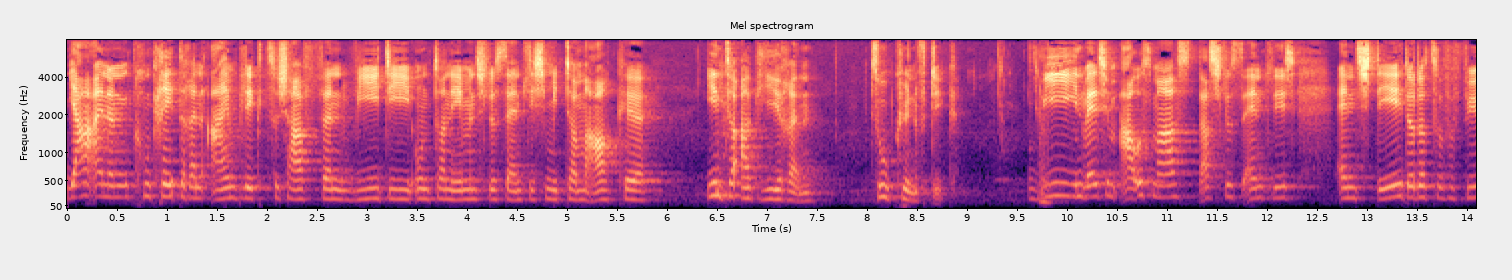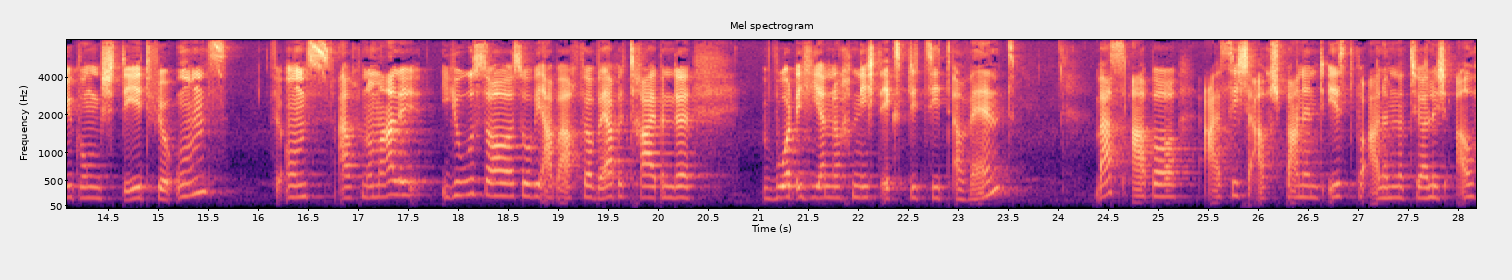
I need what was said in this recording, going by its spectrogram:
ja einen konkreteren Einblick zu schaffen, wie die Unternehmen schlussendlich mit der Marke interagieren zukünftig. Wie, in welchem Ausmaß das schlussendlich entsteht oder zur Verfügung steht für uns, für uns auch normale User, sowie aber auch für Werbetreibende, wurde hier noch nicht explizit erwähnt. Was aber sicher auch spannend ist, vor allem natürlich auch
